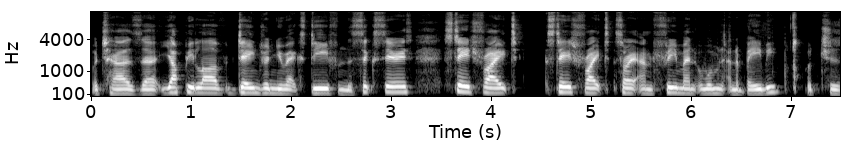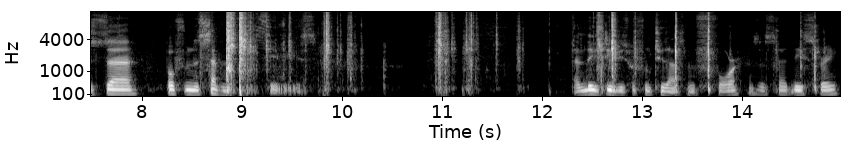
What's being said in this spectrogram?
which has uh, Yuppie Love, Danger and UXB from the 6th series, Stage Fright, Stage Fright, sorry, and Three Men, a Woman and a Baby, which is uh, both from the 7th series. And these DVDs were from 2004, as I said, these three.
